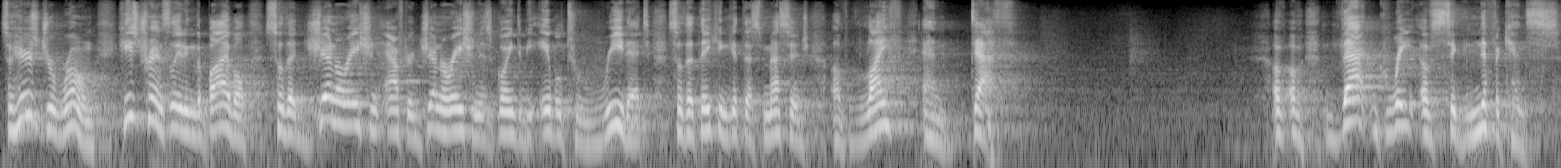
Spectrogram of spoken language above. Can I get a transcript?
So here's Jerome. He's translating the Bible so that generation after generation is going to be able to read it so that they can get this message of life and death of, of that great of significance.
